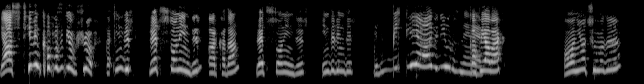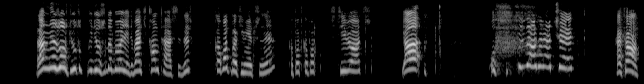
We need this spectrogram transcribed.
Ya Steve'in kafası diyorum şu. Ha, indir. Redstone'u indir arkadan. Redstone'u indir. İndir indir. Ya bu bikli ya biliyoruz ne. Kapıya bak. Aa niye açılmadı? Lan ne zor YouTube videosunda böyleydi. Belki tam tersidir. Kapat bakayım hepsini. Kapat kapat. Steve'i aç. Ya Of. Zaten açık. He tamam.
